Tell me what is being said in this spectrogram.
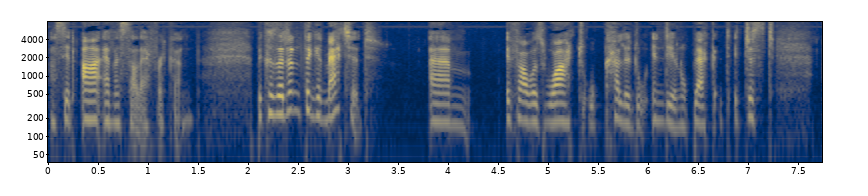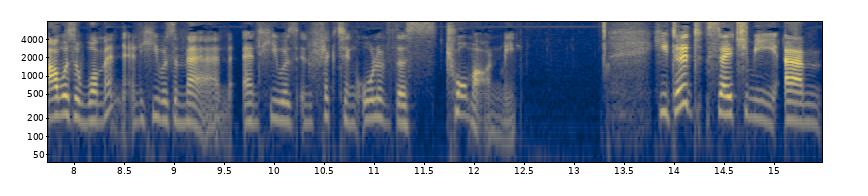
I said, I am a South African. Because I didn't think it mattered um, if I was white or colored or Indian or black. It, it just, I was a woman and he was a man and he was inflicting all of this trauma on me. He did say to me, um,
